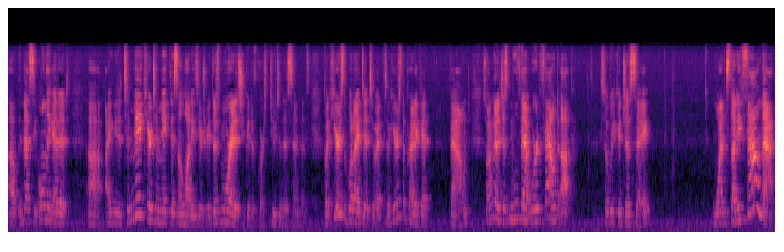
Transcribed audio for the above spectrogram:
Uh, and that's the only edit uh, I needed to make here to make this a lot easier to read. There's more edits you could, of course, do to this sentence. But here's what I did to it. So here's the predicate, found. So I'm going to just move that word found up. So we could just say, one study found that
